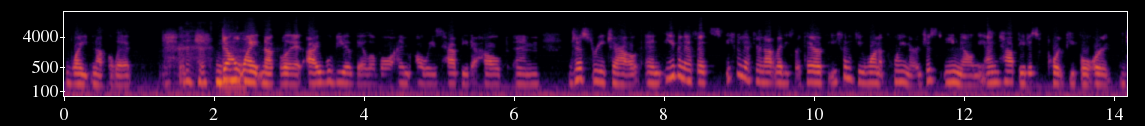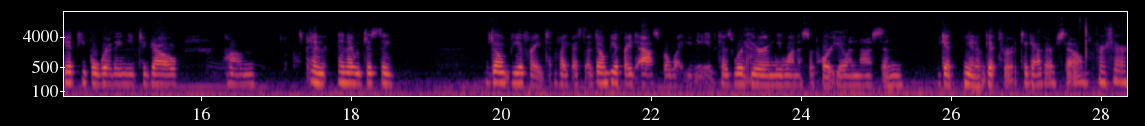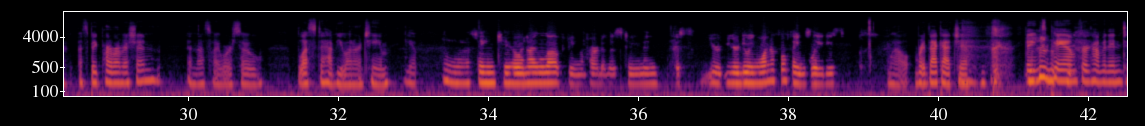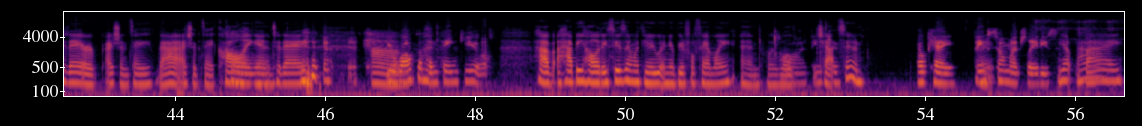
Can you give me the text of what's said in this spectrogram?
white knuckle it. Don't white knuckle it. I will be available. I'm always happy to help and just reach out. And even if it's even if you're not ready for therapy, even if you want a pointer, just email me. I'm happy to support people or get people where they need to go. Um, and and I would just say don't be afraid to, like i said don't be afraid to ask for what you need because we're Yeah. here and we want to support you in this and get you know get through it together so for sure that's a big part of our mission and that's why we're so blessed to have you on our team oh, thank you and i love being a part of this team and just, you're you're doing wonderful things ladies well right back at you Thanks, Pam, for coming in today. Or I shouldn't say that. I should say calling, Calling in. in. today. You're Um, welcome and thank you. Have a happy holiday season with you and your beautiful family, and we will Aw, thank chat you. soon. Okay. Thanks right. so much, ladies. Yep. Bye.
